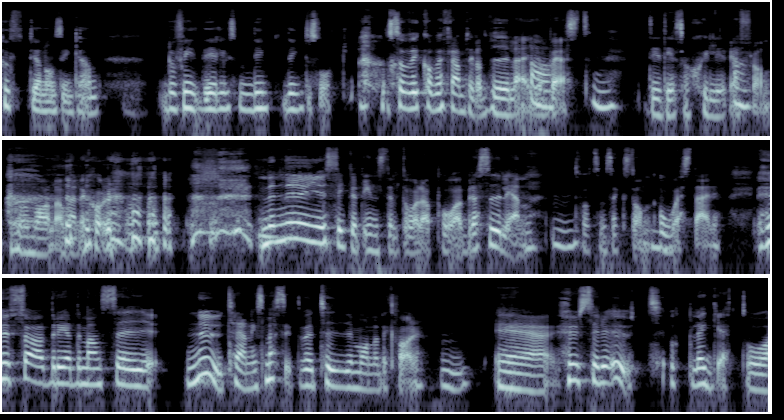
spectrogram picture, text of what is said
tufft jag någonsin kan. Då finns, det, är liksom, det, är, inte- det är inte svårt. Så vi kommer fram till att vila är Ja. jobbigast. Mm. Det är det som skiljer er från normala människor. Men nu är ju siktet inställt då på Brasilien Mm. 2016, OS där. Hur förbereder man sig nu träningsmässigt? Det var tio månader kvar. Mm. Eh, hur ser det ut, upplägget och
